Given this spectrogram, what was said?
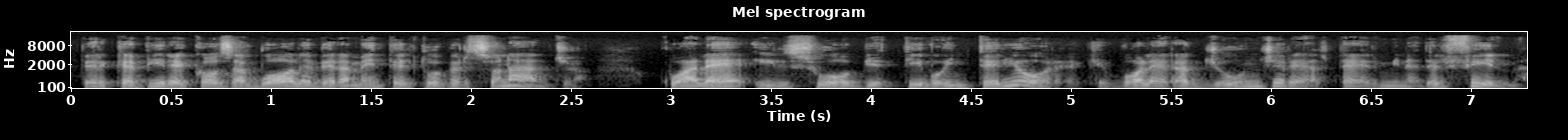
per capire cosa vuole veramente il tuo personaggio, qual è il suo obiettivo interiore che vuole raggiungere al termine del film.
